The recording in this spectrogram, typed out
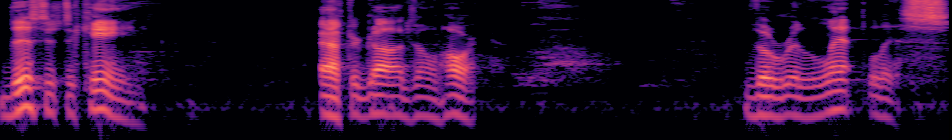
This is the king after God's own heart. The relentless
